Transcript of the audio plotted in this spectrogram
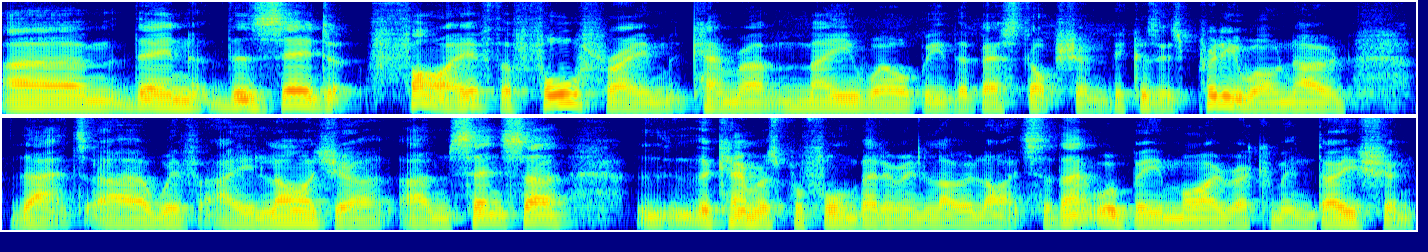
um, then the Z5, the full frame camera may well be the best option because it's pretty well known that uh, with a larger um, sensor, the cameras perform better in low light. So that would be my recommendation.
